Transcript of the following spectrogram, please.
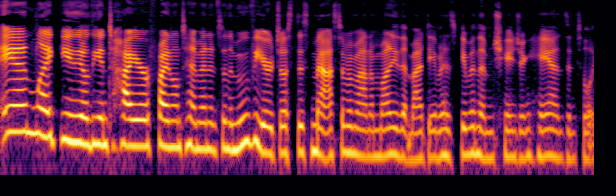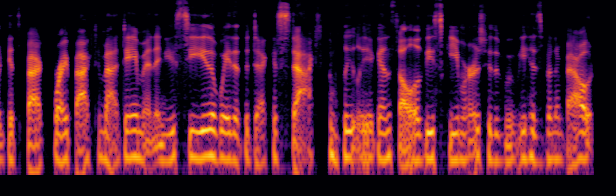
And like you know the entire final 10 minutes of the movie are just this massive amount of money that Matt Damon has given them changing hands until it gets back right back to Matt Damon and you see the way that the deck is stacked completely against all of these schemers who the movie has been about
